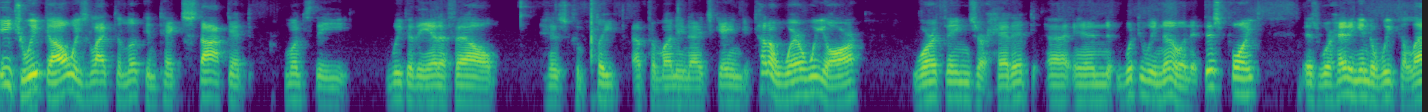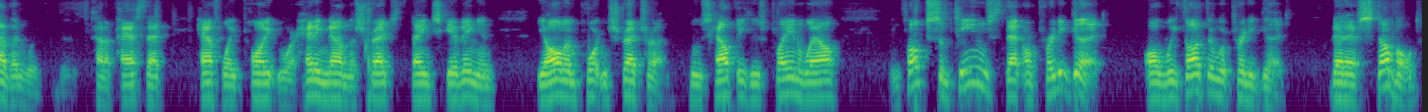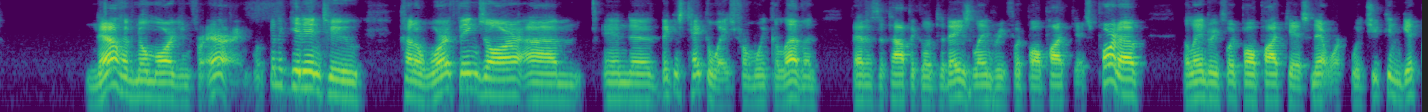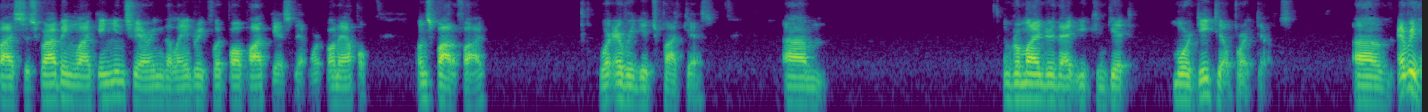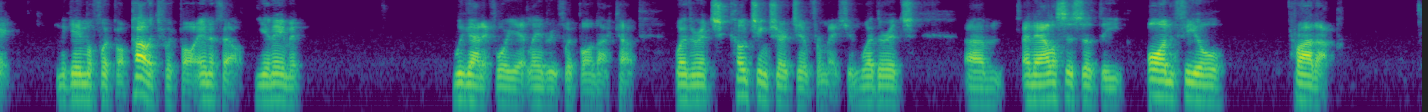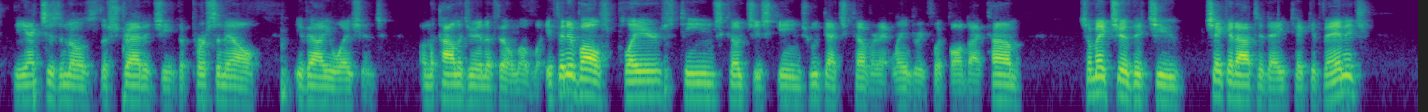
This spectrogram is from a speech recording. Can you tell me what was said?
Each week, I always like to look and take stock at once the week of the NFL is complete after Monday night's game to kind of where we are, where things are headed, uh, and what do we know. And at this point, as we're heading into week 11, we're kind of past that halfway point, and we're heading down the stretch, Thanksgiving, and the all important stretch run who's healthy, who's playing well. And folks, some teams that are pretty good, or we thought they were pretty good, that have stumbled, now have no margin for error. We're going to get into kind of where things are um, and uh, biggest takeaways from Week 11. That is the topic on today's Landry Football Podcast, part of the Landry Football Podcast Network, which you can get by subscribing, liking, and sharing the Landry Football Podcast Network on Apple, on Spotify, wherever you get your podcasts. Um, a reminder that you can get more detailed breakdowns of everything in the game of football, college football, NFL, you name it. We got it for you at LandryFootball.com. Whether it's coaching search information, whether it's um, analysis of the on field product, the X's and O's, the strategy, the personnel evaluations on the college or NFL level. If it involves players, teams, coaches, schemes—we've got you covered at LandryFootball.com. So make sure that you check it out today. Take advantage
